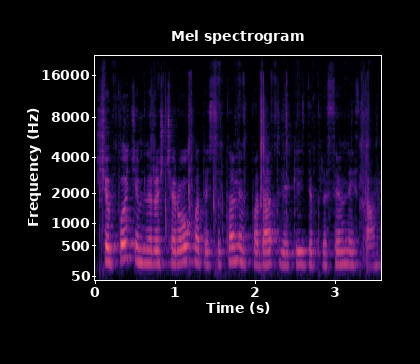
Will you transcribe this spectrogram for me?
Щоб потім не розчаровуватися та не впадати в якийсь депресивний стан.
